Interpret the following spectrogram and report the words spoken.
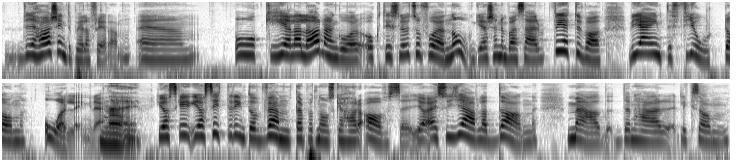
vi hörs inte på hela fredagen. Ehm, och hela lördagen går och till slut så får jag nog. Jag känner bara så här, vet du vad? Vi är inte 14 år längre. Nej. Jag, ska, jag sitter inte och väntar på att någon ska höra av sig. Jag är så jävla done med den här liksom eh,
